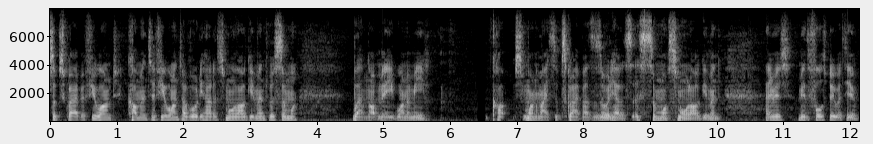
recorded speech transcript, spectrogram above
Subscribe if you want. Comment if you want. I've already had a small argument with someone. Well, not me. One of me. One of my subscribers has already had a, a somewhat small argument. Anyways, may the force be with you.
